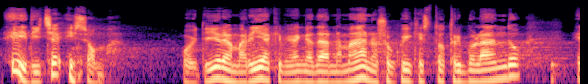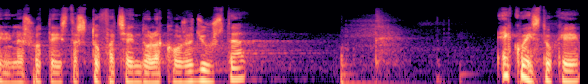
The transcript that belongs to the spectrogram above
E dice, insomma, vuoi dire a Maria che mi venga a dare una mano, sono qui che sto tribolando e nella sua testa sto facendo la cosa giusta? È questo che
